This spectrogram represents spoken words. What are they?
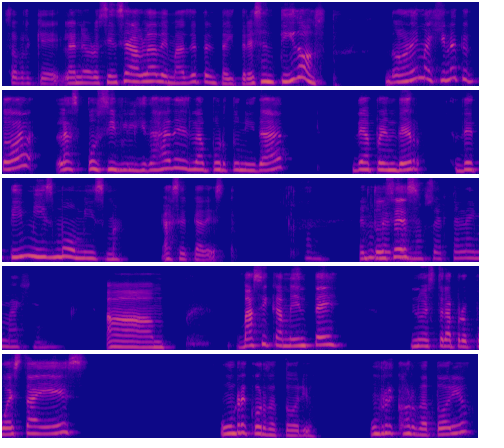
O sea, porque la neurociencia habla de más de 33 sentidos. Ahora imagínate todas las posibilidades, la oportunidad de aprender de ti mismo o misma acerca de esto. Entonces, conocerte la imagen. básicamente nuestra propuesta es un recordatorio, un recordatorio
